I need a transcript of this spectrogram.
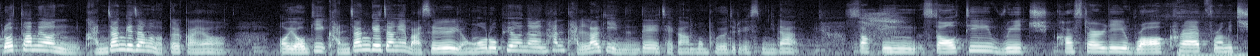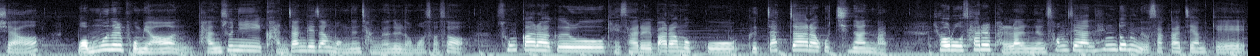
그렇다면 간장게장은 어떨까요? 어, 여기 간장게장의 맛을 영어로 표현한 한 단락이 있는데 제가 한번 보여드리겠습니다. Sucking salty, rich, custardy raw crab from its shell. 원문을 보면 단순히 간장게장 먹는 장면을 넘어서서 손가락으로 게살을 빨아먹고 그 짭짤하고 진한 맛, 혀로 살을 발라내는 섬세한 행동 묘사까지 함께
